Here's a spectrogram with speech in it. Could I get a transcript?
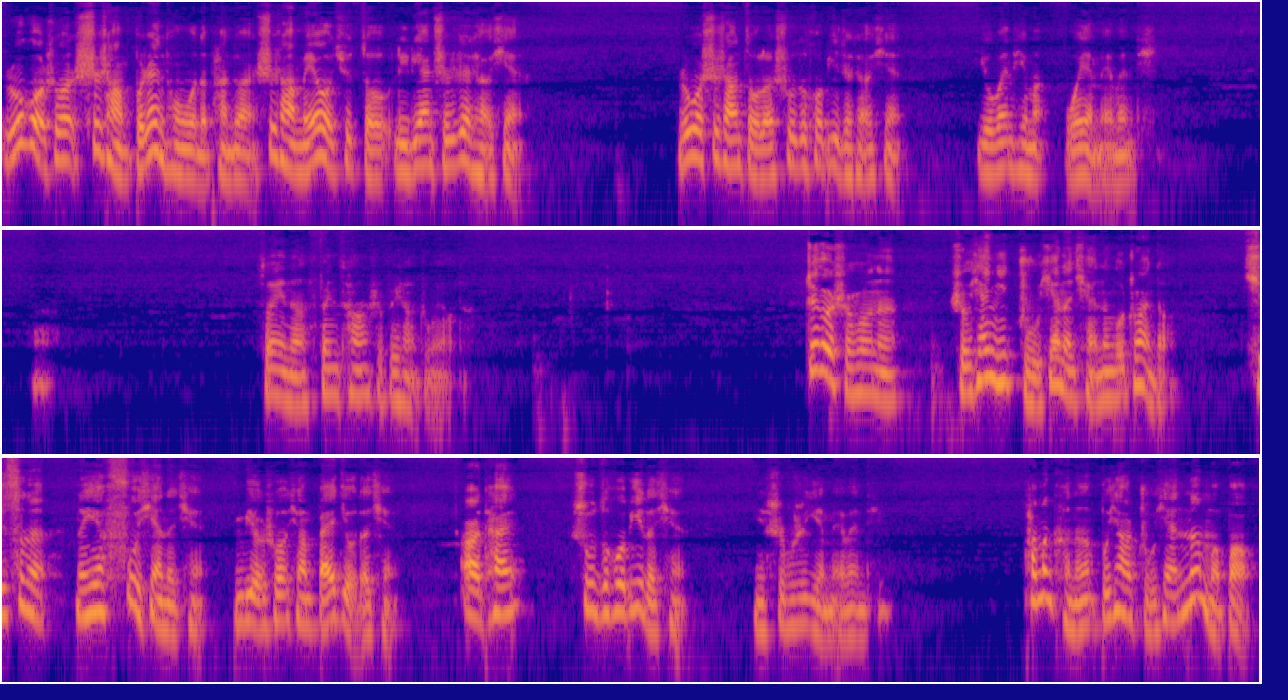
如果说市场不认同我的判断，市场没有去走锂电池这条线，如果市场走了数字货币这条线，有问题吗？我也没问题。啊所以呢，分仓是非常重要的。这个时候呢，首先你主线的钱能够赚到，其次呢，那些副线的钱，你比如说像白酒的钱、二胎、数字货币的钱，你是不是也没问题？他们可能不像主线那么爆，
